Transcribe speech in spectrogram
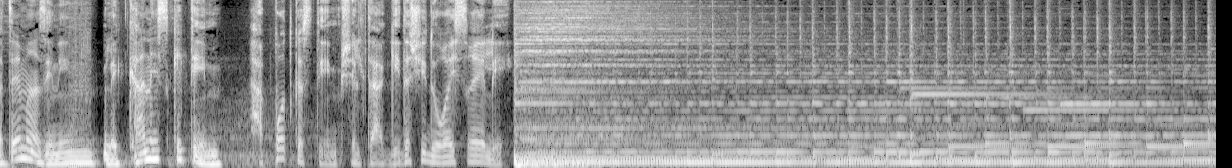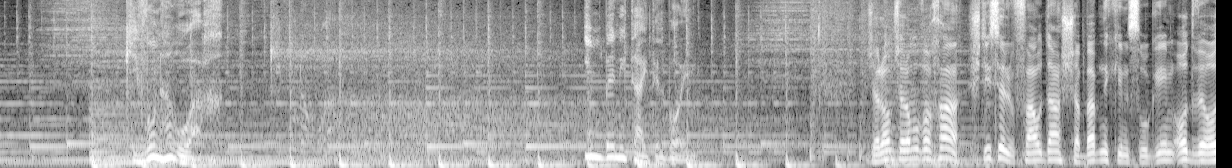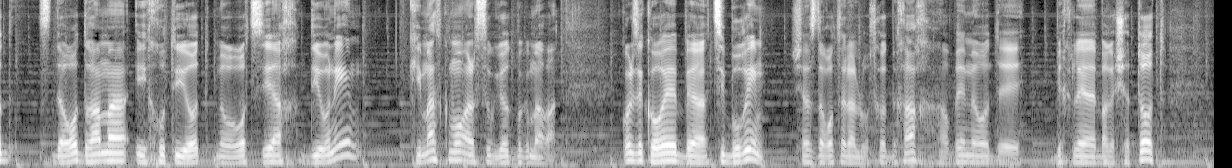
אתם מאזינים לכאן הסכתים, הפודקאסטים של תאגיד השידור הישראלי. כיוון הרוח עם בני טייטלבוים שלום, שלום וברכה. שטיסל ופאודה, שבאבניקים סרוגים, עוד ועוד סדרות דרמה איכותיות, מעוררות שיח, דיונים, כמעט כמו על סוגיות בגמרא. כל זה קורה בציבורים שהסדרות הללו עוסקות בכך, הרבה מאוד אה, בכלי, ברשתות,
